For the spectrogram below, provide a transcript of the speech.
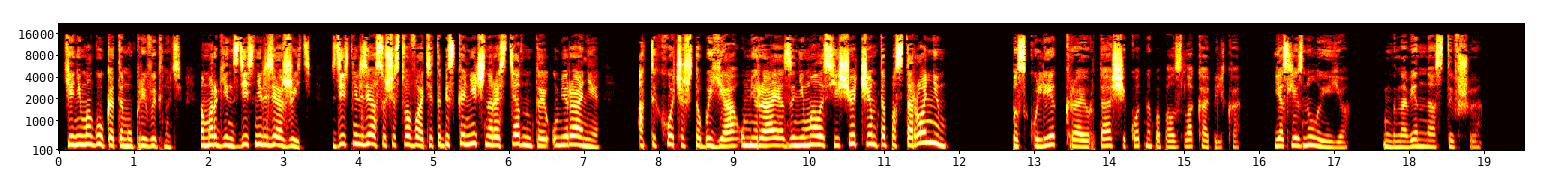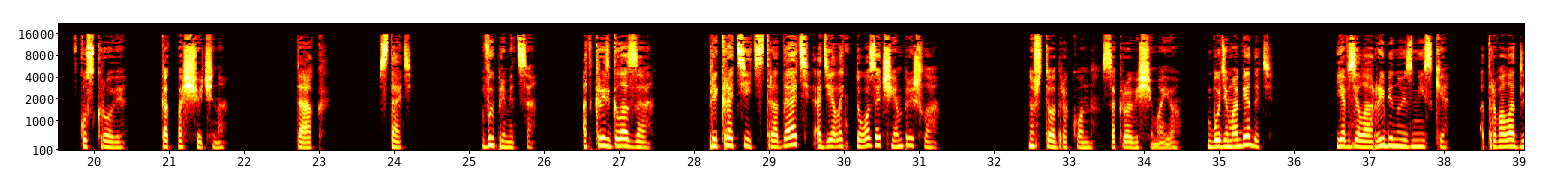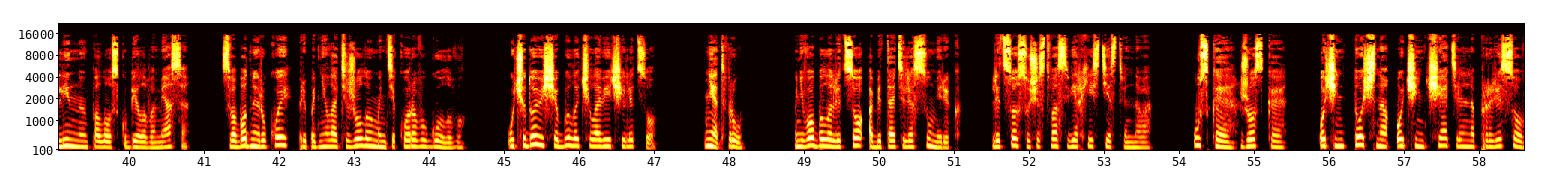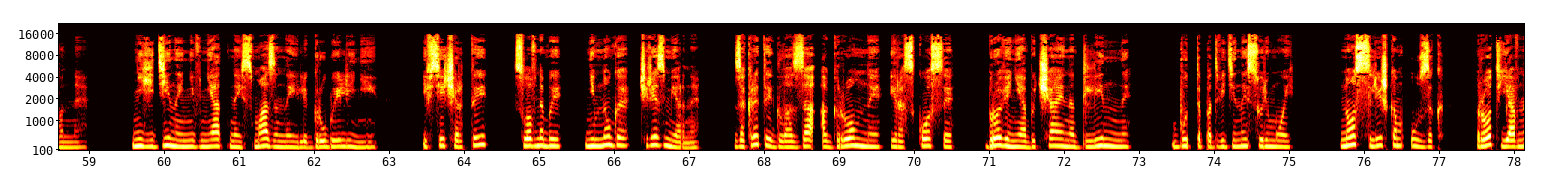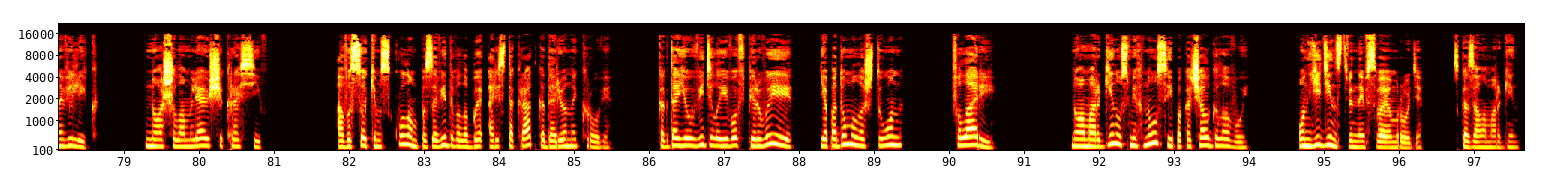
Я не могу к этому привыкнуть. А Маргин, здесь нельзя жить. Здесь нельзя существовать. Это бесконечно растянутое умирание. А ты хочешь, чтобы я, умирая, занималась еще чем-то посторонним? По скуле к краю рта щекотно поползла капелька. Я слезнула ее, мгновенно остывшую. Вкус крови, как пощечина. Так, встать. Выпрямиться. Открыть глаза. Прекратить страдать, а делать то, зачем пришла. Ну что, дракон, сокровище мое, будем обедать? Я взяла рыбину из миски, оторвала длинную полоску белого мяса, свободной рукой приподняла тяжелую мантикорову голову. У чудовища было человечье лицо. Нет, вру. У него было лицо обитателя сумерек, лицо существа сверхъестественного. Узкое, жесткое, очень точно, очень тщательно прорисованное. Ни единой невнятной, смазанной или грубой линии. И все черты словно бы немного чрезмерны. Закрытые глаза огромные и раскосые, брови необычайно длинны, будто подведены сурьмой. Нос слишком узок, рот явно велик, но ошеломляюще красив. А высоким скулам позавидовала бы аристократка даренной крови. Когда я увидела его впервые, я подумала, что он Фалари. Но ну, Амаргин усмехнулся и покачал головой. «Он единственный в своем роде», — сказала Маргин.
